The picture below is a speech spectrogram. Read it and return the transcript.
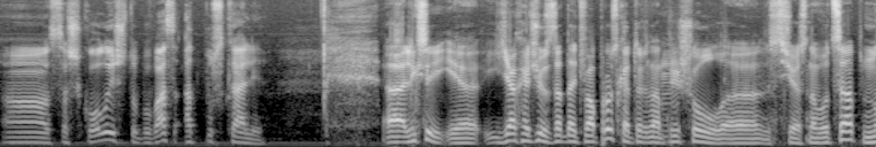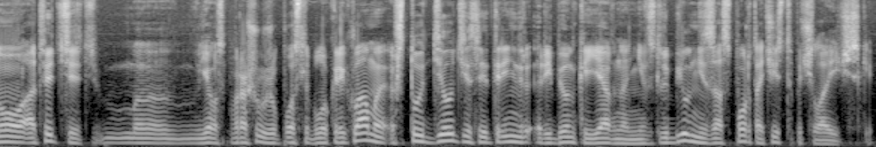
э, со школой, чтобы вас отпускали. Алексей, э, я хочу задать вопрос, который нам пришел э, сейчас на WhatsApp, но ответьте, э, я вас попрошу уже после блока рекламы. Что делать, если тренер ребенка явно не взлюбил не за спорт, а чисто по-человечески?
